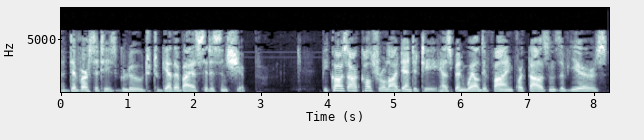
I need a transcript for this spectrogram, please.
uh, diversities glued together by a citizenship. Because our cultural identity has been well defined for thousands of years,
